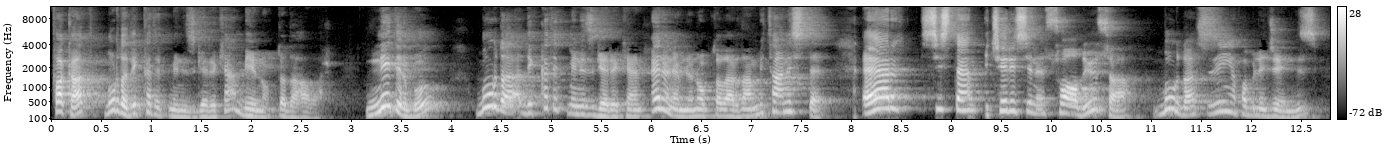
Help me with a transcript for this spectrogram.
Fakat burada dikkat etmeniz gereken bir nokta daha var. Nedir bu? Burada dikkat etmeniz gereken en önemli noktalardan bir tanesi de eğer sistem içerisine su alıyorsa burada sizin yapabileceğiniz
